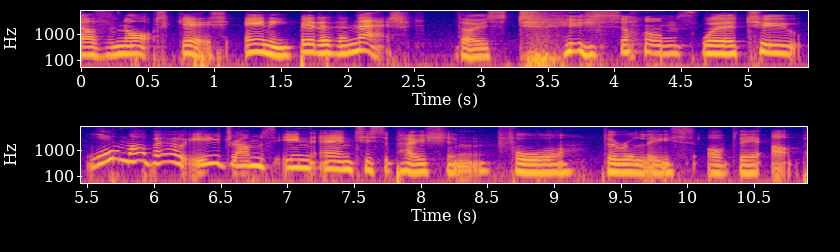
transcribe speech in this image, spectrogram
Does not get any better than that. Those two songs were to warm up our eardrums in anticipation for the release of their up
